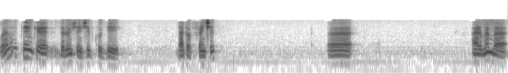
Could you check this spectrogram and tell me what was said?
Well, I think uh, the relationship could be that of friendship. Uh, I remember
